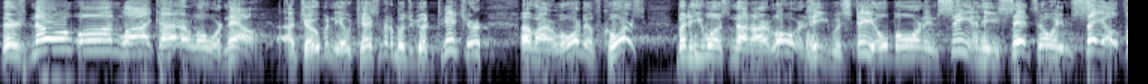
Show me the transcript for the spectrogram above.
There's no one like our Lord. Now, uh, Job in the Old Testament was a good picture of our Lord, of course, but he was not our Lord. He was still born in sin. He said so himself.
